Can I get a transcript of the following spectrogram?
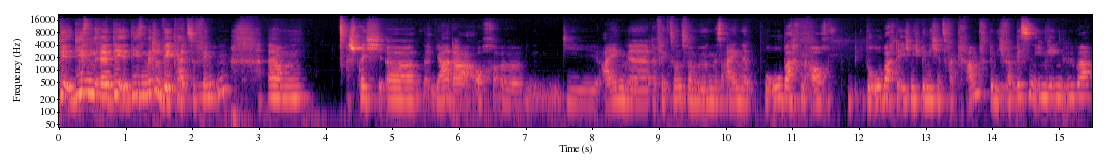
die, diesen, äh, die, diesen Mittelweg halt zu finden. Ähm, sprich, äh, ja, da auch äh, die eigene Reflexionsvermögen, das eigene Beobachten auch beobachte ich mich, bin ich jetzt verkrampft, bin ich mhm. verbissen ihm gegenüber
